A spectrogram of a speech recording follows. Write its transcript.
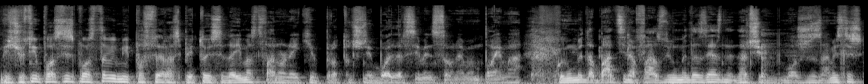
Međutim, posle se postavi, mi posle raspituje se da ima stvarno neki protočni bojler Siemensov, nemam pojma, koji ume da baci na fazu i ume da zezne. Znači, možeš da zamisliš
